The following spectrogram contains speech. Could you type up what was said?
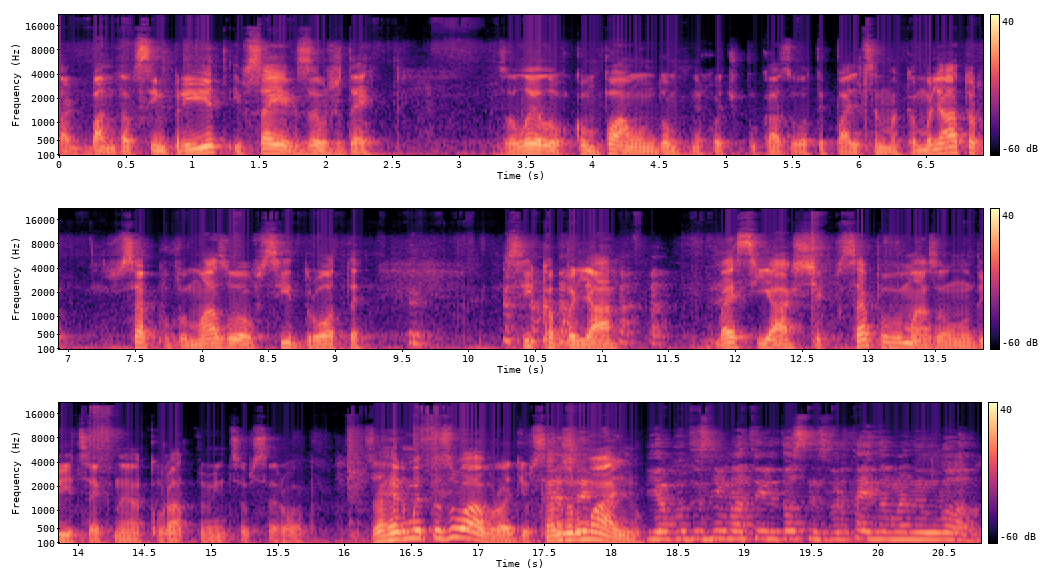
Так, банда, всім привіт і все як завжди. Залило компаундом, не хочу показувати пальцем акумулятор. Все повимазував, всі дроти, всі кабеля, весь ящик, все повимазував. Ну дивіться, як неакуратно він це все робить. Загерметизував вроді, все Каже, нормально. Я буду знімати відос, не звертай на мене увагу.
